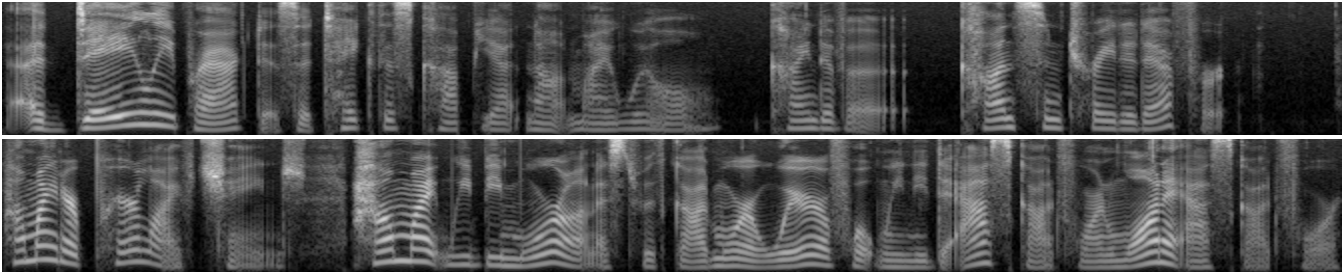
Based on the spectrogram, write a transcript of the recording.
a daily practice, a take this cup, yet not my will, kind of a concentrated effort? How might our prayer life change? How might we be more honest with God, more aware of what we need to ask God for and want to ask God for?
